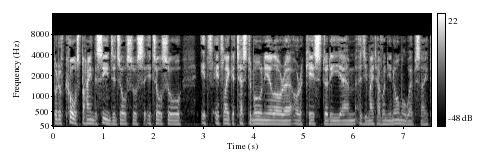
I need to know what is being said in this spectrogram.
But of course, behind the scenes, it's also it's also it's it's like a testimonial or a or a case study um, as you might have on your normal website.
